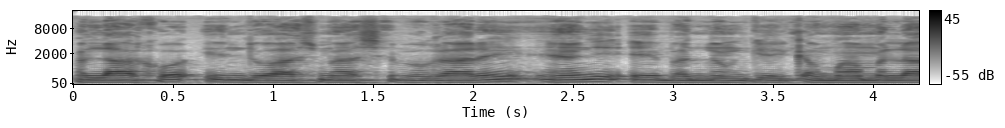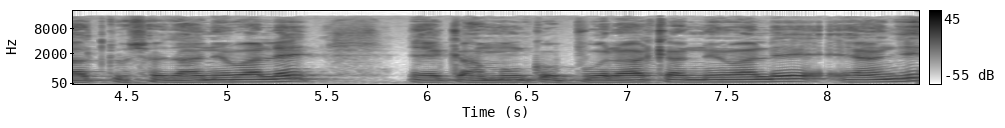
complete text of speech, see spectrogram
اللہ کو ان دو آسما سے پکاریں یعنی ہاں جی؟ اے بندوں کے معاملات کو سجانے والے، اے کاموں کو پورا کرنے والے۔ ہاں جی؟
